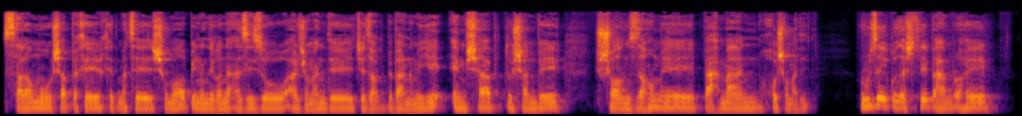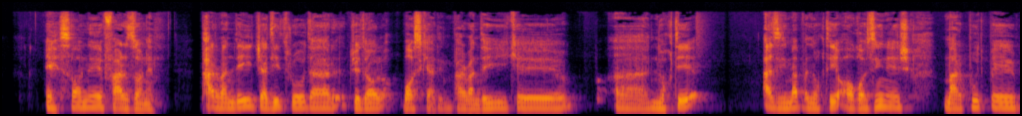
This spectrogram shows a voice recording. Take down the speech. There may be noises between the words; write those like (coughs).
سلام و شب بخیر خدمت شما بینندگان عزیز و ارجمند جدال. به برنامه امشب دوشنبه 16 بهمن خوش آمدید. روز گذشته به همراه احسان فرزانه. پرونده جدید رو در جدال باز کردیم. پرونده ای که نقطه عظیمت و نقطه آغازینش مربوط به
